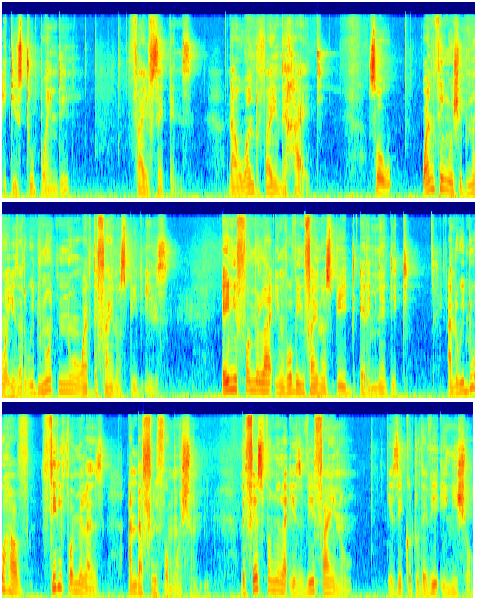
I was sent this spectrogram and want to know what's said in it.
it is 2.5 seconds. Now we want to find the height. So one thing we should know is that we do not know what the final speed is any formula involving final speed eliminate it and we do have three formulas under free fall motion the first formula is v final is equal to the v initial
